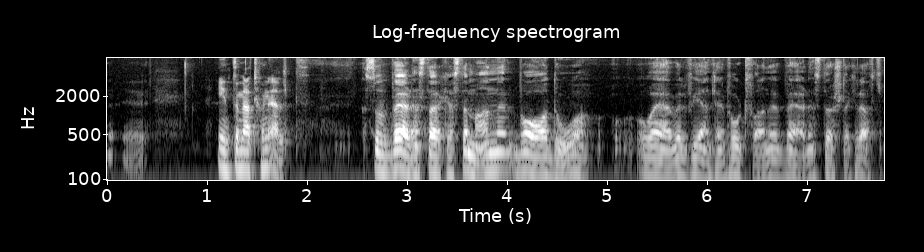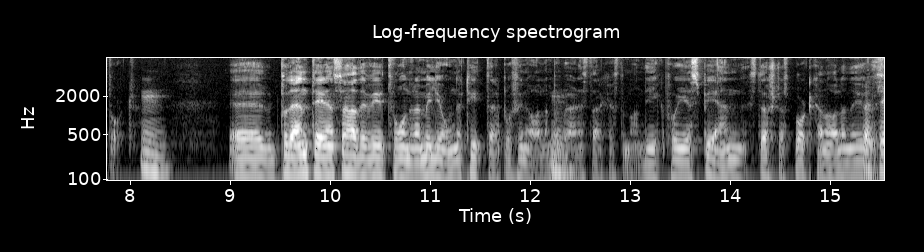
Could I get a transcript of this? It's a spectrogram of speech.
eh, internationellt. Så världens starkaste man var då och är väl egentligen fortfarande världens största kraftsport. Mm. Eh, på den tiden så hade vi 200 miljoner tittare på finalen på mm. världens starkaste man. Det gick på ESPN, största sportkanalen i USA.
